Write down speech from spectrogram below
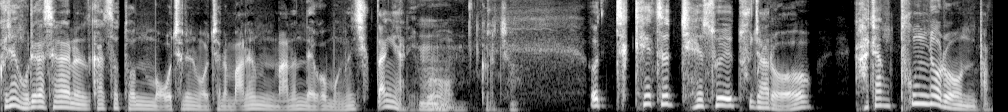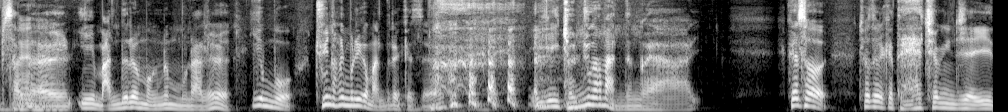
그냥 우리가 생각하는 가서 돈뭐 5천 원, 5천 원, 만 원, 만원 내고 먹는 식당이 아니고 음, 그렇죠. 어떻게 해서 채소의 투자로 가장 풍요로운 밥상을 이 만들어 먹는 문화를 이게 뭐 주인 할머니가 만들었겠어요? 이게 이 전주가 만든 거야. 그래서 저도 이렇게 대충 이제 이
